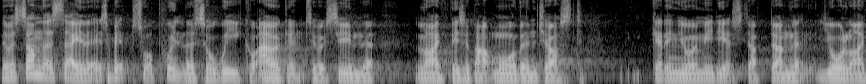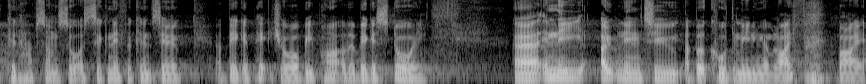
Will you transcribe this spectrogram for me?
there are some that say that it's a bit sort of pointless or weak or arrogant to assume that life is about more than just getting your immediate stuff done, that your life could have some sort of significance in a, a bigger picture or be part of a bigger story. Uh, in the opening to a book called The Meaning of Life by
